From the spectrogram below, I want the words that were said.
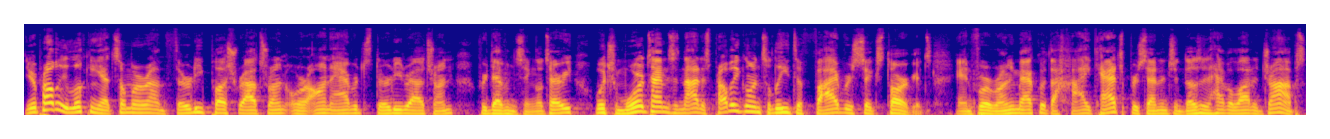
you're probably looking at somewhere around 30 plus routes run or on average 30 routes run for Devin Singletary, which more times than not is probably going to lead to five or six targets. And for a running back with a high catch percentage and doesn't have a lot of drops,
